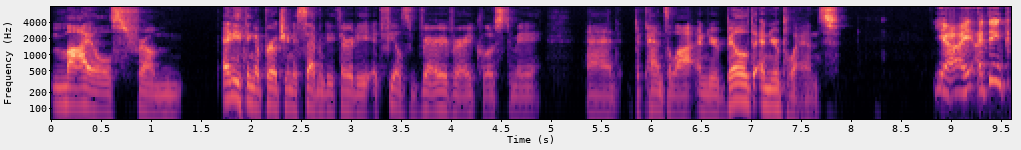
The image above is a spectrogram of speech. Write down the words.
miles from anything approaching a 70 30. It feels very, very close to me and depends a lot on your build and your plans. Yeah, I, I think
